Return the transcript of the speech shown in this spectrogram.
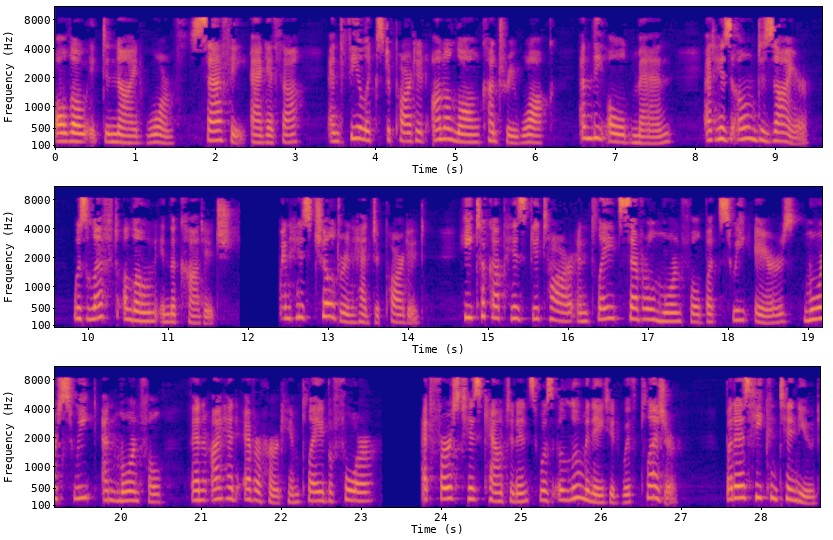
although it denied warmth, Safie, Agatha, and Felix departed on a long country walk, and the old man, at his own desire, was left alone in the cottage. When his children had departed, he took up his guitar and played several mournful but sweet airs, more sweet and mournful than I had ever heard him play before. At first his countenance was illuminated with pleasure, but as he continued,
